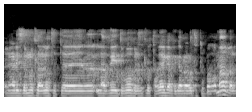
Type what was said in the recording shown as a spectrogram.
היה לי הזדמנות להעלות את, אה, להביא את דרו ולתת לו את הרגע וגם להעלות אותו ברמה, אבל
